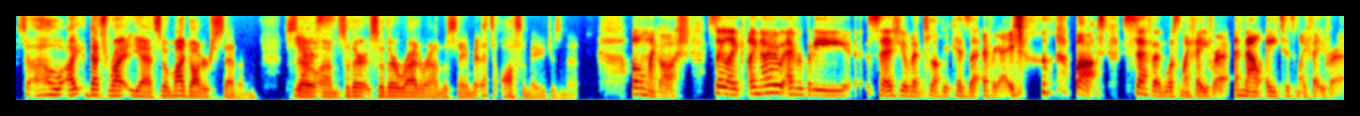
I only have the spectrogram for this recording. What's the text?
so oh i that's right yeah so my daughter's seven so Yes. um so they're so they're right around the same that's awesome age isn't it Oh my gosh. So, like, I know everybody says you're meant to love your kids at every age, but seven was my favorite, and now eight is my favorite.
